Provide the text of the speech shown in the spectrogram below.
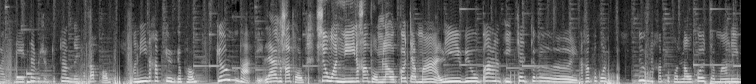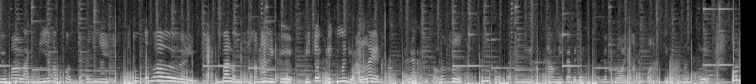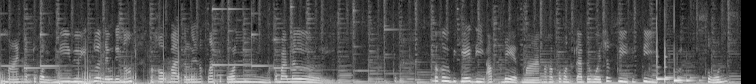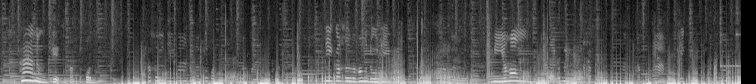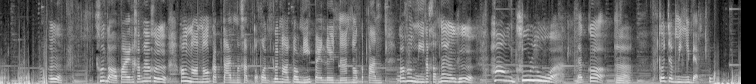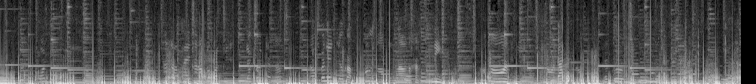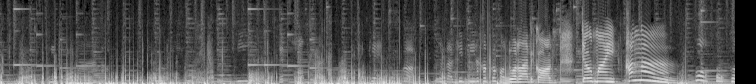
วัสดีท่านผู้ชมทุกท่านเลยนะครับผม วันนี้นะครับอยู่กับผมกึ้มผ่าอีกแล้วนะครับผมซึ่งวันนี้นะครับผมเราก็จะมารีวิวบ้านอีกเช่นเคยนะครับทุกคนซึ่งนะครับทุกคนเราก็จะมารีวิวบ้านหลังนี้นะครับทุกคนจะเป็นยังไงไปดูกันเลย บ้านหลังนี้นะครับนั่นก็คือมีต้นคริสต์มาสอยู่อันแรกนะครับอันแรกอันที่สองก็คือตู้ส่งไปรษณีย์ครับครานี้กลายเป็นไดนเสาร์เรียบร้อยนะครับทุกคนอันที่สามนั่นคือ ต้นไม้นะครับทุกคนรีวิวอย่างรวดเร็วดีเนาะมาเข้าบ้านกันเลยนะครับทุกคนเข้าบ้านเลย ก็คือ BKD อัปเดตมานะครับ ทุกคนกลายเป็นเวอร์ชัน44.0517นะครับทุกคน ก็คือในบ้านนะครับทุกคนประมาณนี่ก็คือห้องดูทีวี ห้องต่อไปนะครับนั่นก็คือห้องนอนน้องกัปตันนะครับทุกคนก็นอนตรงนี้ไปเลยนะน้องกัปตัน ก็ห้องนี้นะครับนั่นก็คือ ห้องครัวแล้วก็เออก็จะมีแบบ คลิปนี้นะครับก็ขอตัวลาไปก่อน เจอใหม่ครั้งหน้าโอ้โห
